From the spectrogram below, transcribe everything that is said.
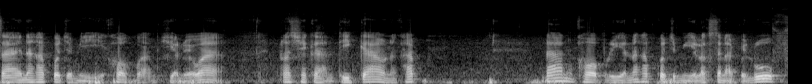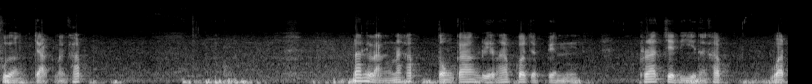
ซ้ายนะครับ ก็จะมีข้อความเขียนไว้ว่ารัชกาลที่ 9 นะครับ ด้านขอบเหรียญนะครับ ก็จะมีลักษณะเป็นรูปเฟืองจักรนะครับ ด้านหลังนะครับ ตรงกลางเหรียญครับก็จะเป็นพระเจดีย์นะครับ วัด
